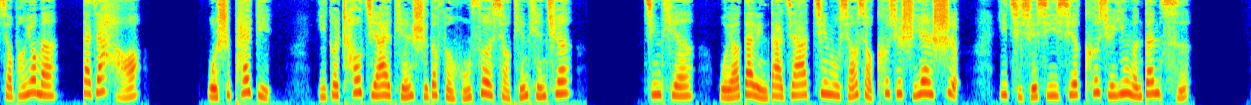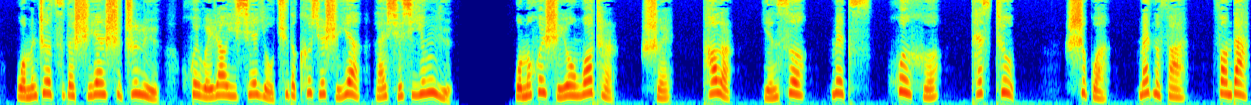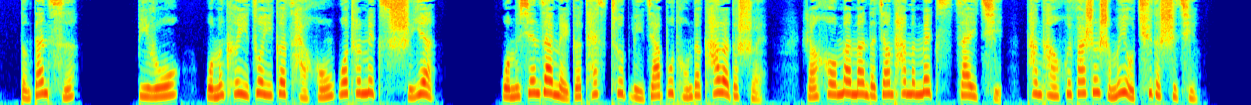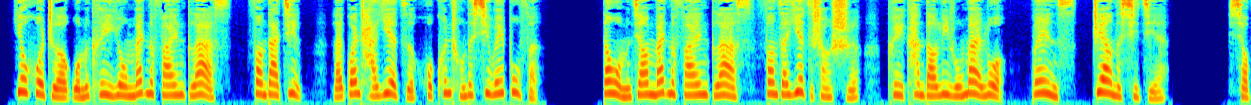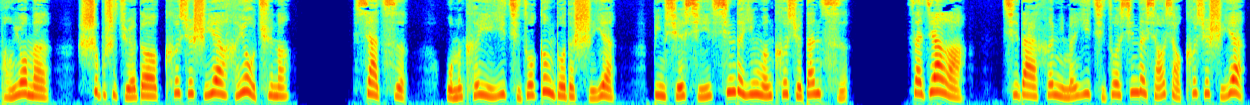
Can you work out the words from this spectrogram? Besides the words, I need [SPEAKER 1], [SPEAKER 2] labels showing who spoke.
[SPEAKER 1] 小朋友们，大家好，我是 Patty，一个超级爱甜食的粉红色小甜甜圈。今天我要带领大家进入小小科学实验室，一起学习一些科学英文单词。我们这次的实验室之旅会围绕一些有趣的科学实验来学习英语。我们会使用 water 水、color 颜色、mix 混合。Test tube 试管，magnify 放大等单词。比如，我们可以做一个彩虹 water mix 实验。我们先在每个 test tube 里加不同的 color 的水，然后慢慢的将它们 mix 在一起，看看会发生什么有趣的事情。又或者，我们可以用 magnifying glass 放大镜来观察叶子或昆虫的细微部分。当我们将 magnifying glass 放在叶子上时，可以看到例如脉络 veins 这样的细节。小朋友们，是不是觉得科学实验很有趣呢？下次我们可以一起做更多的实验，并学习新的英文科学单词。再见了，期待和你们一起做新的小小科学实验。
